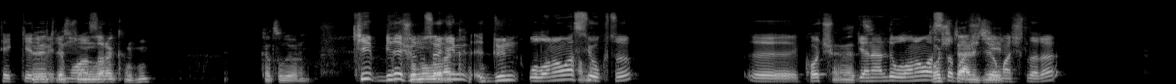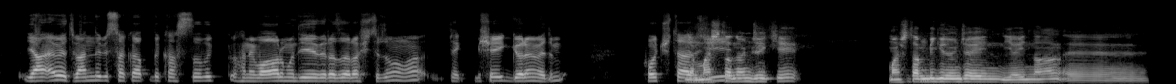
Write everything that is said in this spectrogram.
Tek Evet kelimeyle ve son muazzam. olarak hı hı, katılıyorum. Ki bir de Son şunu olarak- söyleyeyim. Dün Ulanovas Tamam. yoktu. Ee, koç Evet. genelde Ulanovas'la başlıyor maçlara. Yani evet ben de bir sakatlık, hastalık hani var mı diye biraz araştırdım ama pek bir şey göremedim. Koç Ya tercihi maçtan önceki maçtan bir gün önce yayın, yayınlanan e,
